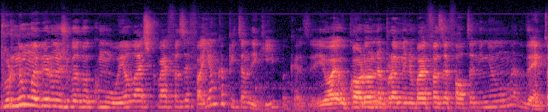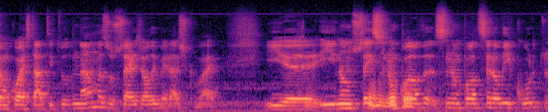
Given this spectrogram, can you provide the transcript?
por não haver um jogador como ele, acho que vai fazer falta. E é um capitão de equipa, quer dizer, eu, o Corona para mim não vai fazer falta nenhuma, então com esta atitude não, mas o Sérgio Oliveira acho que vai. E, uh, e não sei se não, pode, se não pode ser ali curto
